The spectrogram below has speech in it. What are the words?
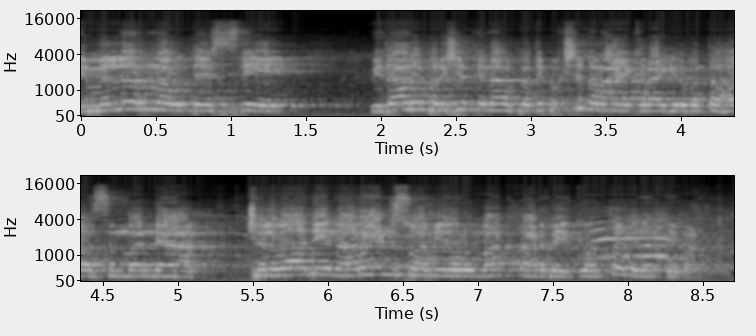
ನಿಮ್ಮೆಲ್ಲರನ್ನ ಉದ್ದೇಶಿಸಿ ವಿಧಾನ ಪರಿಷತ್ತಿನ ಪ್ರತಿಪಕ್ಷದ ನಾಯಕರಾಗಿರುವಂತಹ ಸನ್ಮಾನ್ಯ ಚಲವಾದಿ ನಾರಾಯಣ ಸ್ವಾಮಿ ಅವರು ಮಾತನಾಡಬೇಕು ಅಂತ ವಿನಂತಿ ಮಾಡ್ತಾರೆ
